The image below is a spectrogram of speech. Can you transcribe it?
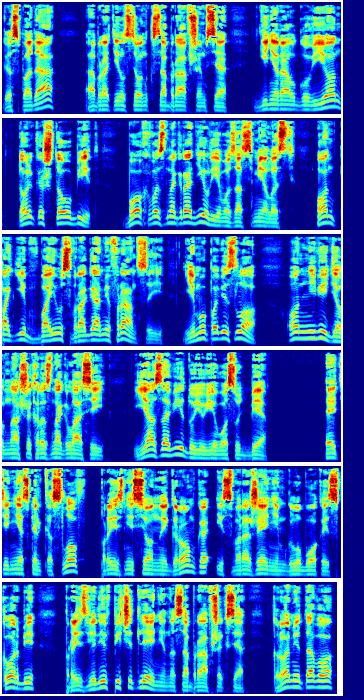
«Господа», — обратился он к собравшимся, — «генерал Гувьон только что убит. Бог вознаградил его за смелость. Он погиб в бою с врагами Франции. Ему повезло. Он не видел наших разногласий. Я завидую его судьбе». Эти несколько слов произнесенные громко и с выражением глубокой скорби, произвели впечатление на собравшихся. Кроме того,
